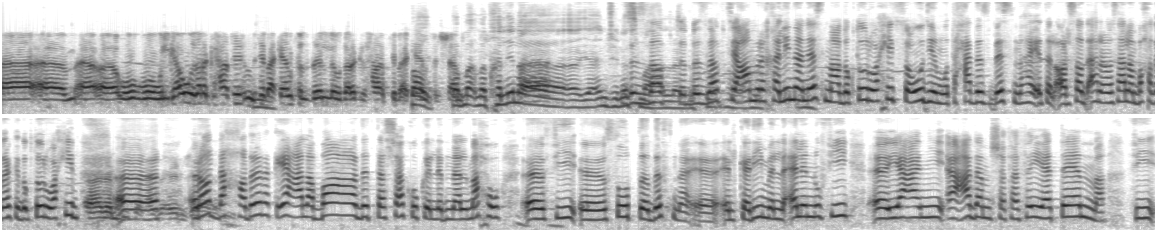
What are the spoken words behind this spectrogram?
ف والجو درجة الحرارة بتبقى كام في الظل ودرجة الحرارة بتبقى كام طيب في الشمس؟ طب ما- ما تخلينا يا إنجي نسمع بالظبط بالظبط يا عمرو. خلينا نسمع دكتور وحيد سعودي المتحدث باسم هيئة الأرصاد. أهلا وسهلا بحضرتك يا دكتور وحيد. آه. رد حضرتك إيه على بعض التشكك اللي بنلمحه آه في آه صوت ضيفنا الكريم اللي قال إنه في يعني عدم شفافية تامة في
